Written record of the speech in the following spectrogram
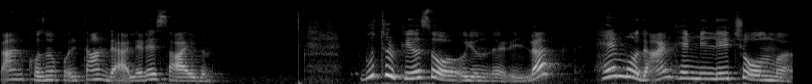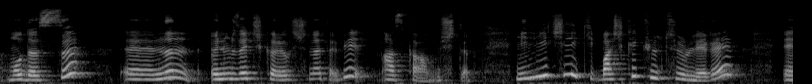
ben kozmopolitan değerlere sahibim. Bu tür piyasa oyunlarıyla hem modern hem milliyetçi olma modasının önümüze çıkarılışına tabii az kalmıştı. Milliyetçilik başka kültürlere e,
